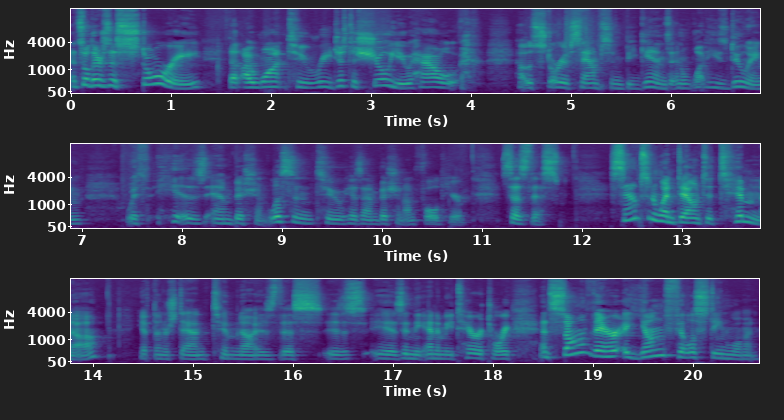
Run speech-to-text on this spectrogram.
And so there's this story that I want to read just to show you how how the story of Samson begins and what he's doing with his ambition. Listen to his ambition unfold here. It says this. Samson went down to Timnah, you have to understand Timnah is this is is in the enemy territory and saw there a young Philistine woman.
